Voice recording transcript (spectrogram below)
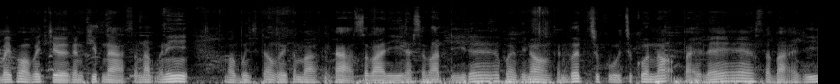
ไปพ่อไปเจอกันคลิปหน้าสำหรับวันนี้บาบุญจะต้องเอ่ยคำบาปราศสบายดีและสวัสดีเด้อเพื่อนพี่น้องกันเบิดสุกูจุกคนเนาะไปแล้วสบายดี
